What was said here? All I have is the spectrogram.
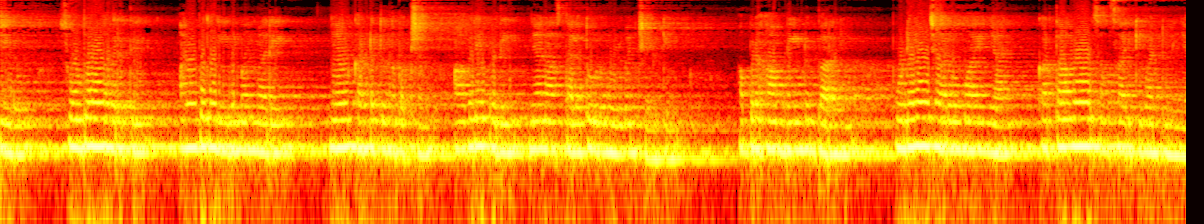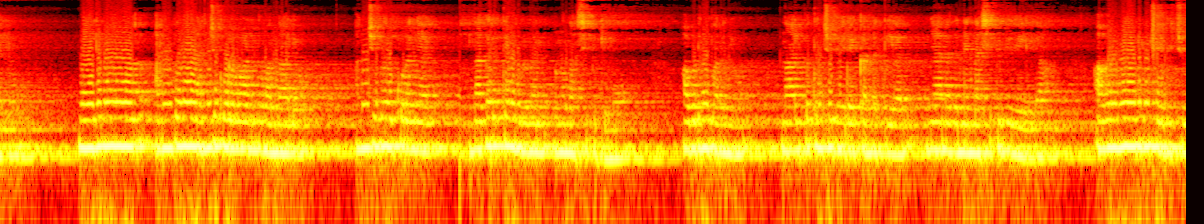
ചെയ്തു സ്വന്തം നഗരത്തിൽ അൻപത് നീതിമാന്മാരെ ഞാൻ കണ്ടെത്തുന്ന പക്ഷം അവരെ പ്രതി ഞാൻ ആ സ്ഥലത്തോട് മുഴുവൻ ക്ഷമിക്കും. അബ്രഹാം വീണ്ടും പറഞ്ഞു പൊടിയും ചാരവുമായി ഞാൻ കർത്താവിനോട് സംസാരിക്കുവാൻ തുനിഞ്ഞല്ലോ. നീതിമാന്മാർ അൻപതിന് അഞ്ച് കുറവാണെന്ന് വന്നാലോ അഞ്ചു പേർ കുറഞ്ഞാൽ നഗരത്തെ മുഴുവൻ ഒന്ന് നശിപ്പിക്കുമോ? അവിടുന്ന് പറഞ്ഞു നാൽപ്പത്തഞ്ച് പേരെ കണ്ടെത്തിയാൽ ഞാൻ അതിനെ നശിപ്പിക്കുകയില്ല. അവൻ വീണ്ടും ചോദിച്ചു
